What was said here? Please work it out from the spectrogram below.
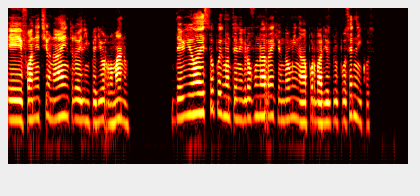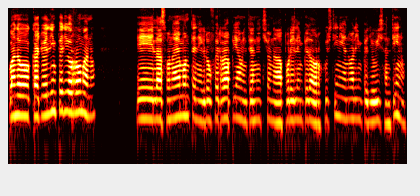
eh, fue anexionada dentro del Imperio Romano. Debido a esto, pues Montenegro fue una región dominada por varios grupos étnicos. Cuando cayó el Imperio Romano, eh, la zona de Montenegro fue rápidamente anexionada por el emperador Justiniano al Imperio Bizantino.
